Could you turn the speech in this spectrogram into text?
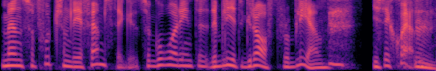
Men så fort som det är fem steg ut så går det inte, det blir ett grafproblem i sig själv. Mm.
